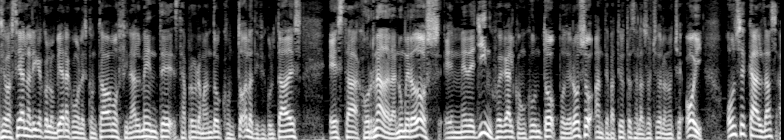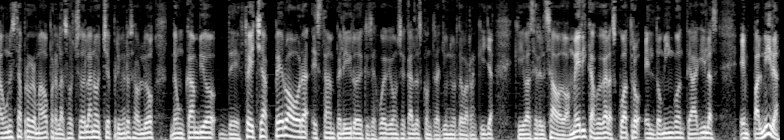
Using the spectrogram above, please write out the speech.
Sebastián. La Liga Colombiana, como les contábamos, finalmente está programando con todas las dificultades esta jornada, la número dos. En Medellín juega el conjunto poderoso ante Patriotas a las 8 de la noche. Hoy, Once Caldas aún está programado para las 8 de la noche. Primero se habló de un cambio de fecha, pero ahora está en peligro de que se juegue Once Caldas contra Junior de Barranquilla, que iba a ser el sábado. América juega a las 4 el domingo ante Águilas en Palmira.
